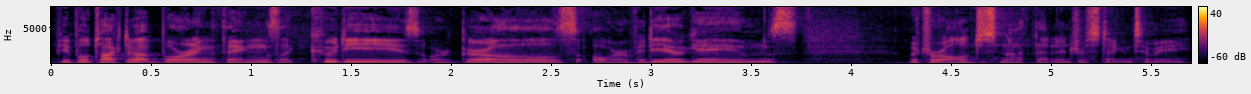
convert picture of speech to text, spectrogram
People talked about boring things like cooties or girls or video games, which were all just not that interesting to me.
